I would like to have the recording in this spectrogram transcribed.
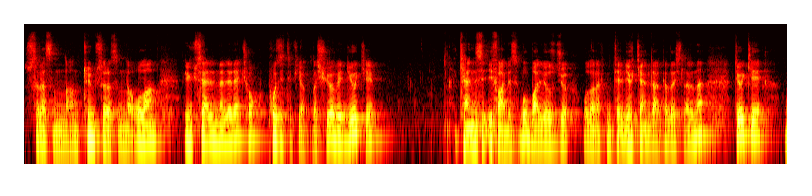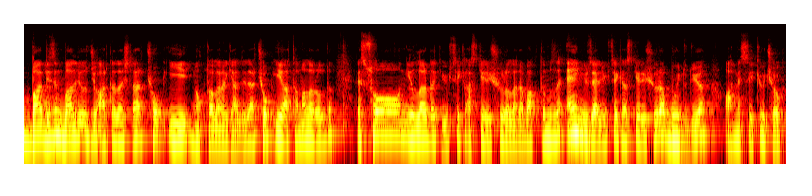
sırasından, tüm sırasında olan yükselmelere çok pozitif yaklaşıyor ve diyor ki kendisi ifadesi bu balyozcu olarak niteliyor kendi arkadaşlarına. Diyor ki bizim balyozcu arkadaşlar çok iyi noktalara geldiler. Çok iyi atamalar oldu. Ve son yıllardaki yüksek askeri şuralara baktığımızda en güzel yüksek askeri şura buydu diyor Ahmet Seki Uçok.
